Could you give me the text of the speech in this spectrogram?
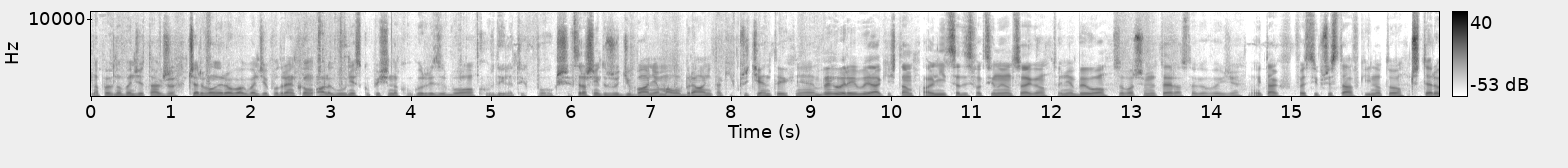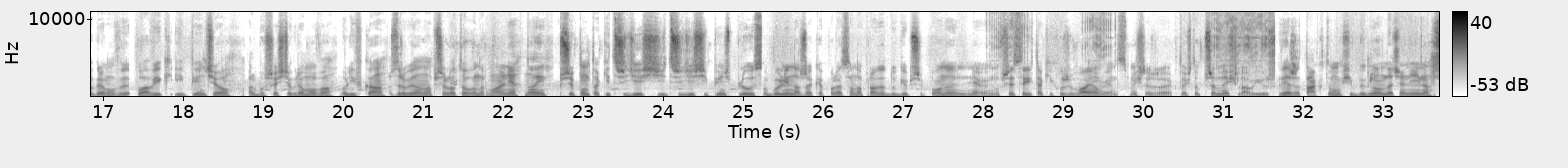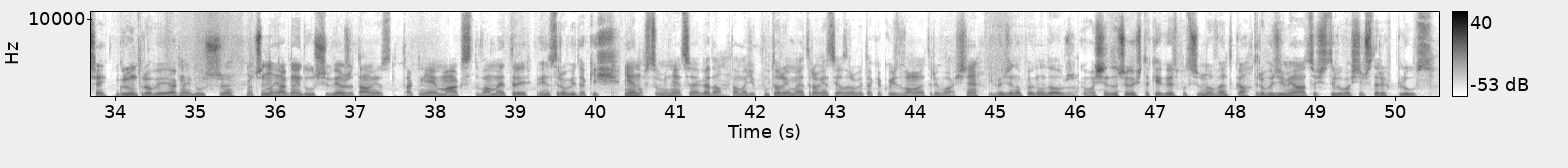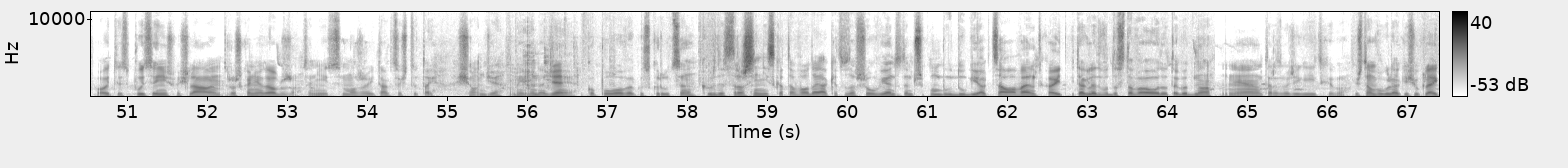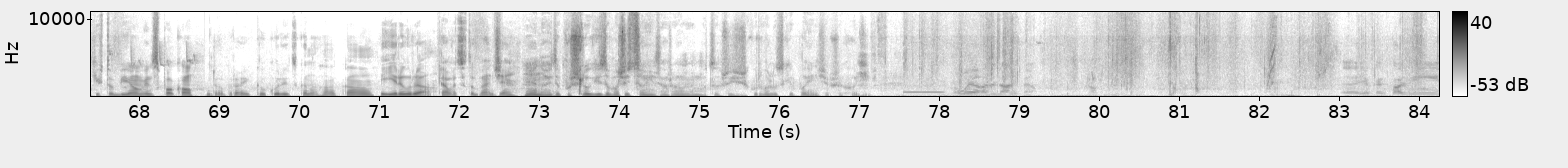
na pewno będzie tak, że czerwony robak będzie pod ręką, ale głównie skupię się na kukurydzy, bo kurde ile tych pokrzyw. Strasznie dużo dziubania, mało brań, takich przyciętych, nie. Były ryby jakieś tam, ale nic satysfakcjonującego to nie było. Zobaczymy teraz tego wyjdzie. No i tak, w kwestii przystawki, no to 4-gramowy pławik i 5 albo 6-gramowa oliwka, zrobiona na przelotowo normalnie. No i przypon taki 30-35 plus. Ogólnie na rzekę polecam naprawdę długie przypony. Nie wiem, no wszyscy ich takich używają, więc myślę, że ktoś to przemyślał i już wie, że tak to musi wyglądać, a nie inaczej. Grunt robię jak najdłuższy. Znaczy, no jak najdłuższy, wiem, że tam jest tak, nie max 2 metry, więc robię jakieś, nie no, w sumie nie, co ja gadam. Tam będzie półtorej metra, więc ja zrobię tak jakoś 2 metry właśnie i będzie na pewno dobrze. Tylko właśnie do czegoś takiego jest potrzebna wędka, która będzie miała coś w stylu właśnie 4 plus. Oj, to jest płycej niż myślałem. Troszkę niedobrze. To nic, może i tak coś tutaj siądzie. Miejmy nadzieję. Tylko połowę go skrócę. Kurde, strasznie niska ta woda. Jak ja to zawsze mówiłem, to ten przypon był długi jak cała wędka i, i tak ledwo dostawało do tego dna. Nie, no teraz będzie git chyba. Już tam w ogóle jakieś uklejki w to biją, więc spoko. Dobra, i kukurycka na haka. I rura. Ciekawe co to będzie. Nie no, idę po szlugi zobaczyć co oni tam robią, bo to przecież kurwa ludzkie pojęcie przychodzi.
